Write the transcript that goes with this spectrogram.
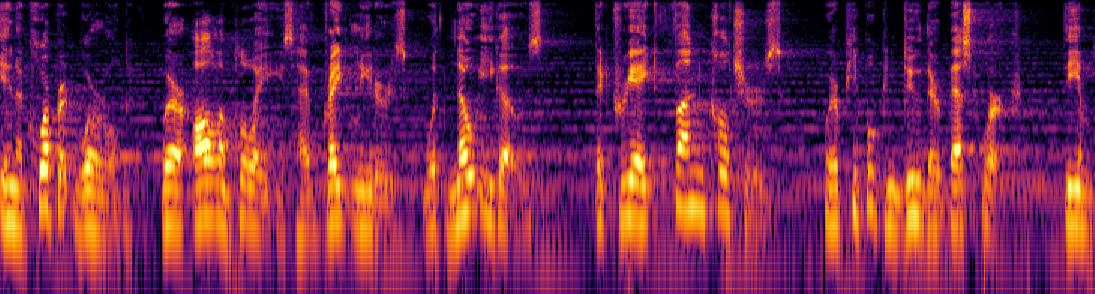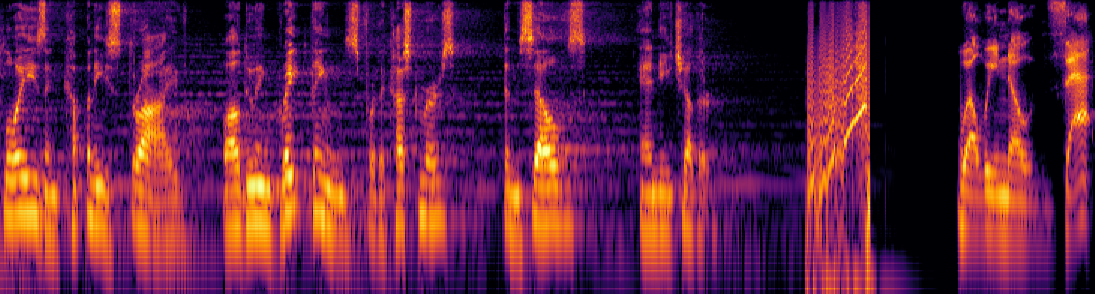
In a corporate world where all employees have great leaders with no egos that create fun cultures where people can do their best work the employees and companies thrive while doing great things for the customers, themselves, and each other. Well, we know that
